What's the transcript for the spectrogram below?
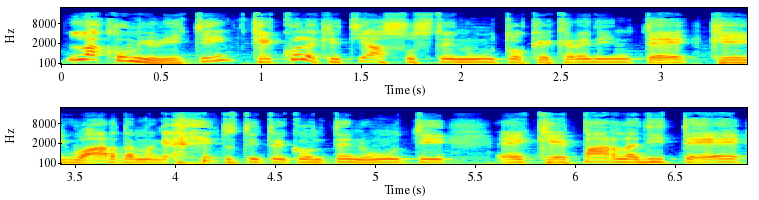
La community, che è quella che ti ha sostenuto, che crede in te, che guarda magari tutti i tuoi contenuti e che parla di te,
